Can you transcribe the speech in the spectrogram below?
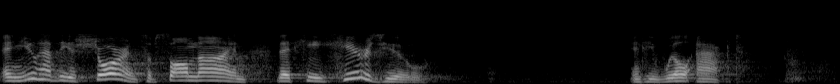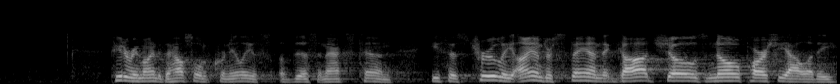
And you have the assurance of Psalm 9 that He hears you and He will act. Peter reminded the household of Cornelius of this in Acts 10. He says, Truly, I understand that God shows no partiality,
